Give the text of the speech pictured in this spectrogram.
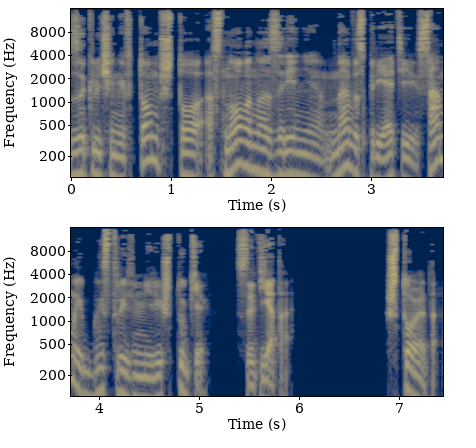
заключены в том, что основано зрение на восприятии самой быстрой в мире штуки — света. Что это?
